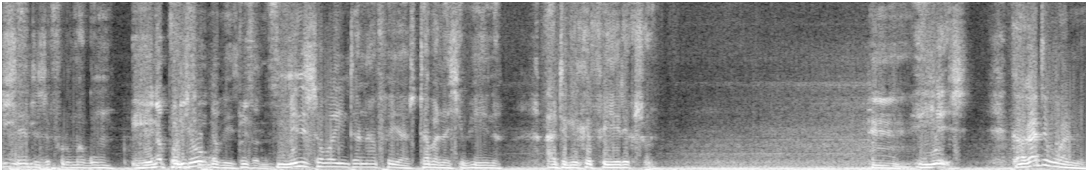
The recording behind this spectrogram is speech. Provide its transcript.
Sente zifuluma gumu. Ekyokubiri minisita wa internal affairs taba na kibiina. Ategeke fe election. Yes. Kakati wano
